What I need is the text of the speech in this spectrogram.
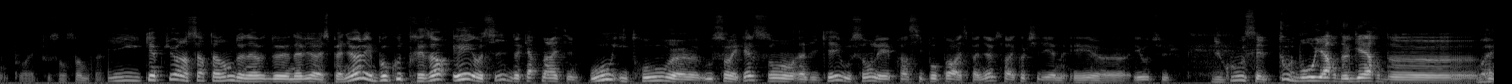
on pourrait être tous ensemble. Quoi. Il capture un certain nombre de, nav- de navires espagnols et beaucoup de trésors et aussi de cartes maritimes où il trouve, euh, où sur lesquelles sont indiqués où sont les principaux ports espagnols sur la côte chilienne et, euh, et au-dessus. du coup c'est tout le brouillard de guerre de, Ouais.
